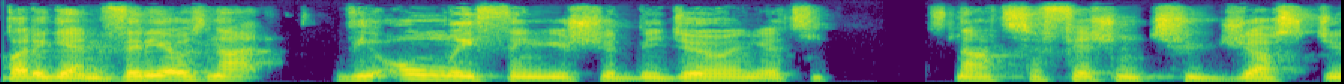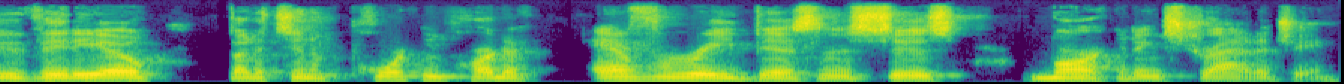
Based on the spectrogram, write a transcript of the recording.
But again video is not the only thing you should be doing. It's it's not sufficient to just do video but it's an important part of every business's marketing strategy.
